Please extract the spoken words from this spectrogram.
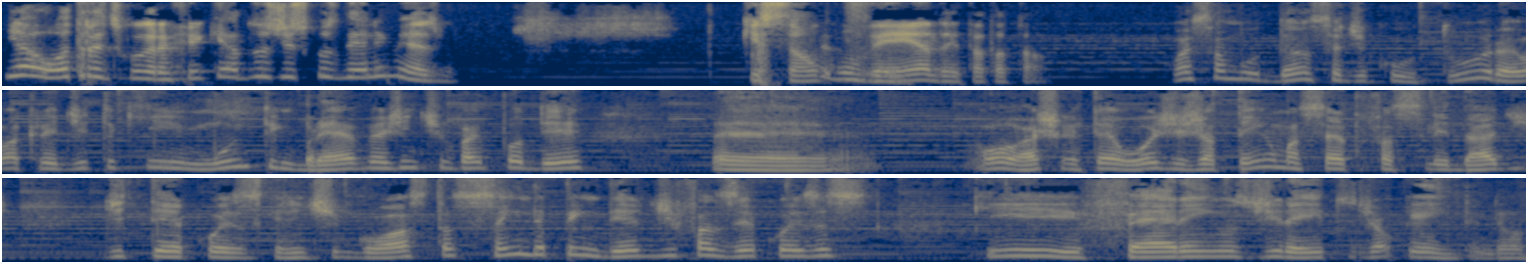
e a outra discografia que é a dos discos dele mesmo. Que são com venda e tal, tal, tal. Com essa mudança de cultura, eu acredito que muito em breve a gente vai poder. É, ou acho que até hoje já tem uma certa facilidade de ter coisas que a gente gosta sem depender de fazer coisas que ferem os direitos de alguém, entendeu?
